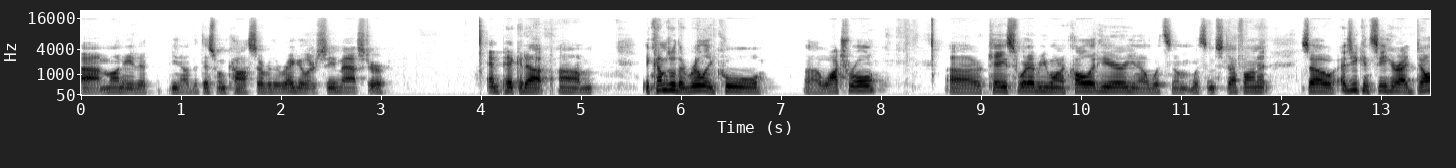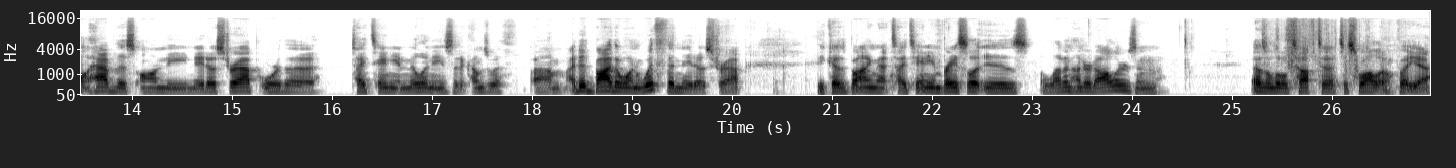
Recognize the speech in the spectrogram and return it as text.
uh, money that you know that this one costs over the regular Seamaster, and pick it up. Um, it comes with a really cool uh, watch roll uh, or case, whatever you want to call it here. You know, with some with some stuff on it. So as you can see here, I don't have this on the NATO strap or the titanium Milanese that it comes with. Um, I did buy the one with the NATO strap because buying that titanium bracelet is $1,100 and that was a little tough to, to swallow. But yeah,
